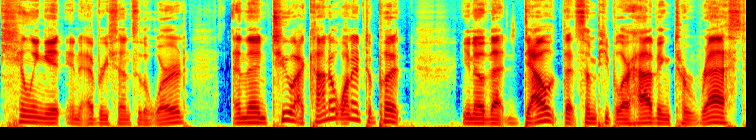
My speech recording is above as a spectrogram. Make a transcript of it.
killing it in every sense of the word. And then two, I kind of wanted to put, you know, that doubt that some people are having to rest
